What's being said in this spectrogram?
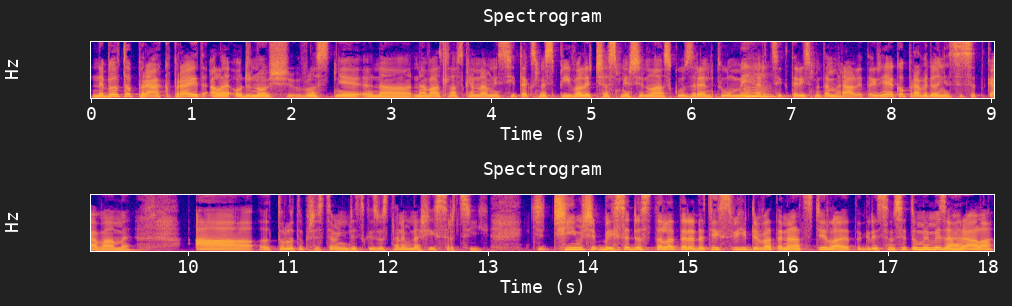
nebyl to Prague Pride, ale odnož vlastně na, na Václavském náměstí, tak jsme zpívali Čas měřit lásku z Rentu, my mm. herci, který jsme tam hráli. Takže jako pravidelně se setkáváme a tohleto představení vždycky zůstane v našich srdcích. Čímž bych se dostala teda do těch svých 19 let, kdy jsem si to mimi zahrála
